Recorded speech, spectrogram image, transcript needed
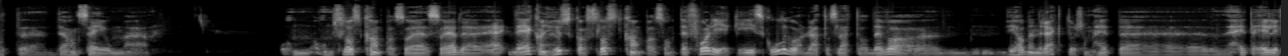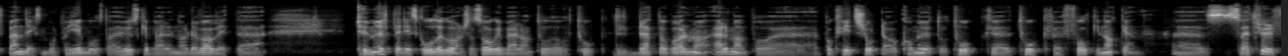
at, eh, det han sier om, eh, om, om slåsskamper, så, er, så er det Det jeg kan huske av slåsskamper og sånt, det foregikk i skolegården, rett og slett. Og det var Vi hadde en rektor som heter Eilif Bendiksen borte på Gibostad. Jeg husker bare når det var litt tumulter i skolegården, så så vi bare han tok, tok bretta opp ermene på, eh, på kvittskjorta og kom ut og tok, eh, tok, folk i nakken. Eh, så jeg tror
